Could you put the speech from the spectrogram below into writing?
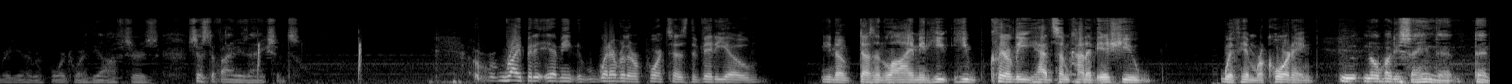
reading a report where the officer's justifying his actions. Right, but it, I mean, whatever the report says, the video, you know, doesn't lie. I mean, he he clearly had some kind of issue with him recording. Nobody's saying that that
